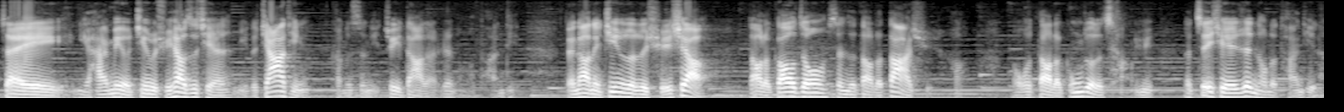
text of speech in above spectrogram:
在你还没有进入学校之前，你的家庭可能是你最大的认同的团体。等到你进入了学校，到了高中，甚至到了大学，哈，包括到了工作的场域，那这些认同的团体呢，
